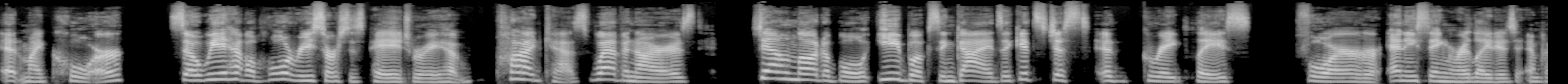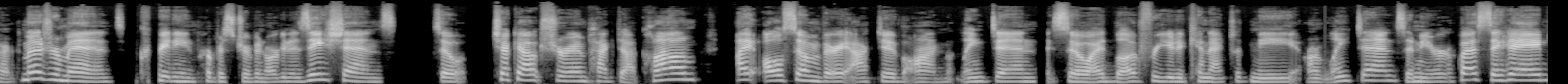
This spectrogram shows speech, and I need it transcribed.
at my core. So we have a whole resources page where we have podcasts, webinars, downloadable ebooks and guides. Like it's just a great place for anything related to impact measurement, creating purpose driven organizations. So check out sureimpact.com. I also am very active on LinkedIn. So I'd love for you to connect with me on LinkedIn. Send me a request. Say, Hey,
